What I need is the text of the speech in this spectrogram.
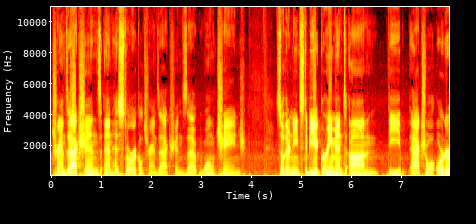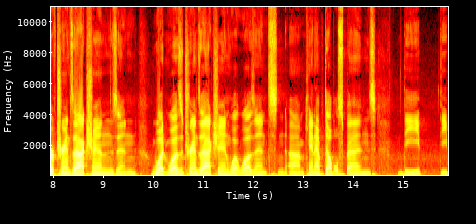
transactions and historical transactions that won't change. So there needs to be agreement on the actual order of transactions and what was a transaction, what wasn't. Um, can't have double spends. The the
